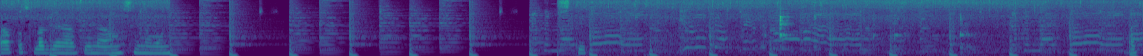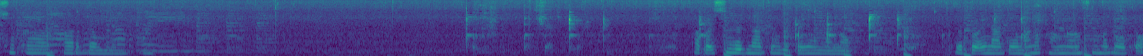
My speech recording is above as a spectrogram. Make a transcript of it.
Tapos lagyan natin ng cinnamon stick. At saka cardamom. Tapos sunod natin dito yung manok. Lutuin natin yung manok hanggang sa maluto.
